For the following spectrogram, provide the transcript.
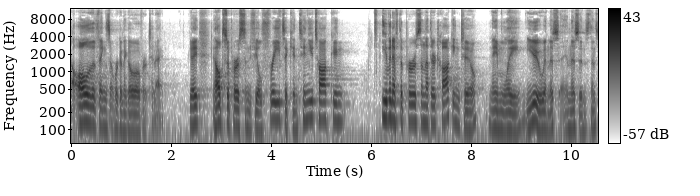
all of the things that we're going to go over today. Okay? It helps a person feel free to continue talking, even if the person that they're talking to, namely you in this in this instance,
